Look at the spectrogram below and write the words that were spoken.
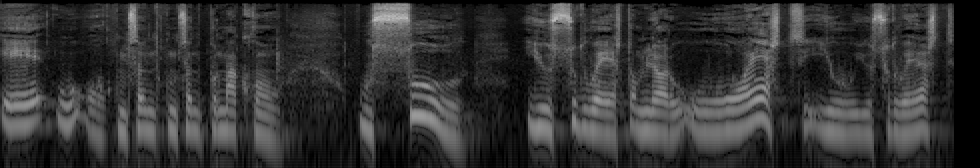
é, o, ou começando, começando por Macron, o sul e o sudoeste, ou melhor, o oeste e o, e o sudoeste,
